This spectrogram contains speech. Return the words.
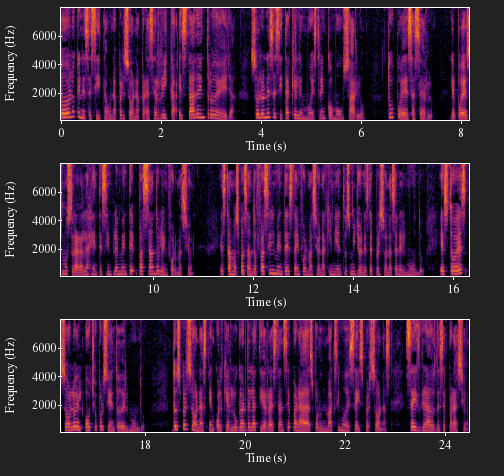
Todo lo que necesita una persona para ser rica está dentro de ella, solo necesita que le muestren cómo usarlo. Tú puedes hacerlo. Le puedes mostrar a la gente simplemente pasando la información. Estamos pasando fácilmente esta información a 500 millones de personas en el mundo. Esto es solo el 8% del mundo. Dos personas en cualquier lugar de la Tierra están separadas por un máximo de seis personas, seis grados de separación.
